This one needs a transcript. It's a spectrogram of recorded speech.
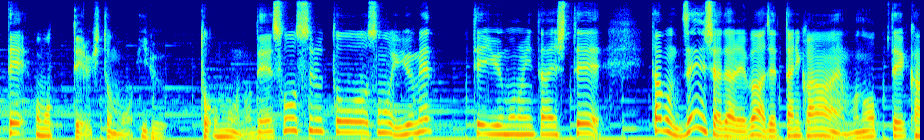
って思っている人もいると思うのでそうするとその夢っていうものに対して多分前者であれば絶対に叶わないものって考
